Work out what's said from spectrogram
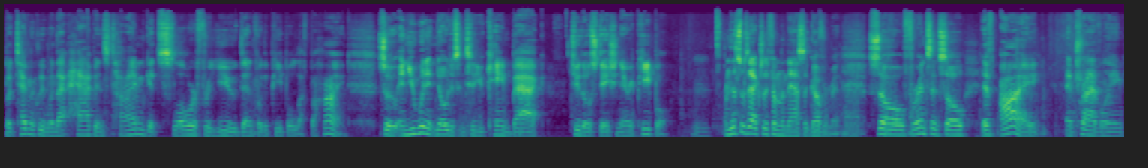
but technically, when that happens, time gets slower for you than for the people left behind. So, and you wouldn't notice until you came back to those stationary people. And this was actually from the NASA government. So, for instance, so if I am traveling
